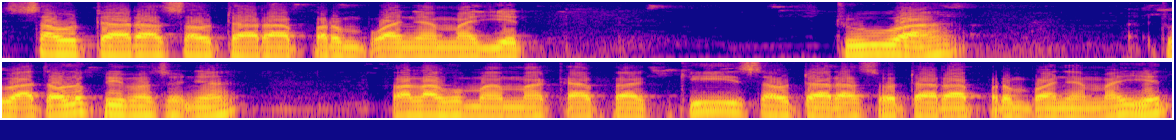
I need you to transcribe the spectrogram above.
saudara-saudara perempuannya mayit dua, dua atau lebih maksudnya, falahuma maka bagi saudara-saudara perempuannya mayit.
